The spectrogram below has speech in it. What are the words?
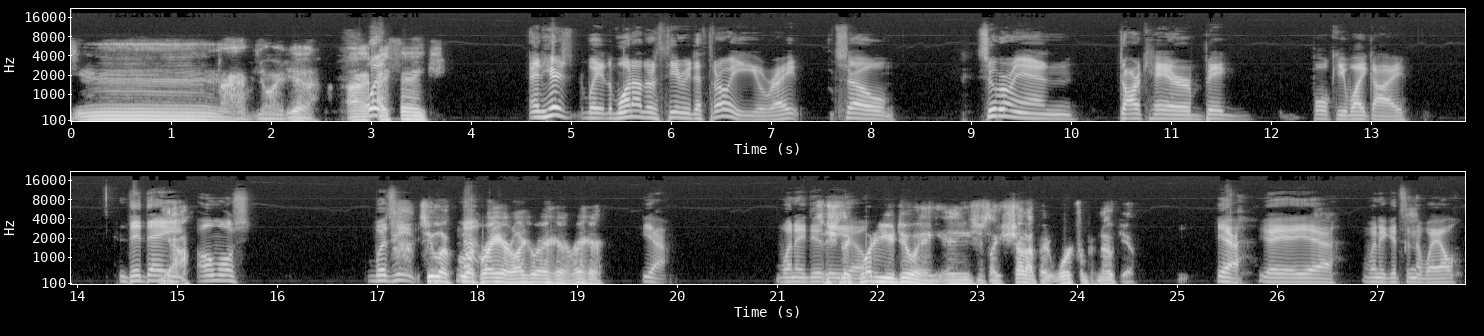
Mm, I have no idea. I, Wait. I think. And here's wait one other theory to throw at you, right? So, Superman, dark hair, big, bulky white guy. Did they Yeah. almost? Was he? See, look, No. look right here, like right here, right here. Yeah. When they do So the she's like, uh, "What are you doing?" And he's just like, "Shut up!" It worked for Pinocchio. yeah, yeah, yeah, yeah. When he gets in the whale.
